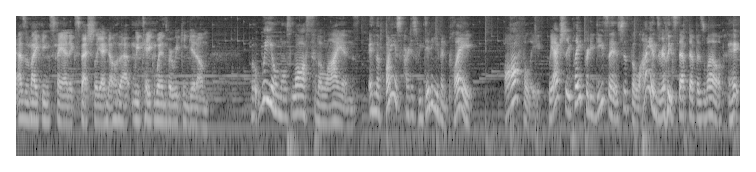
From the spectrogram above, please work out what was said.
As a Vikings fan, especially, I know that we take wins where we can get them. But we almost lost to the Lions. And the funniest part is we didn't even play awfully. We actually played pretty decent. It's just the Lions really stepped up as well. Hey,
